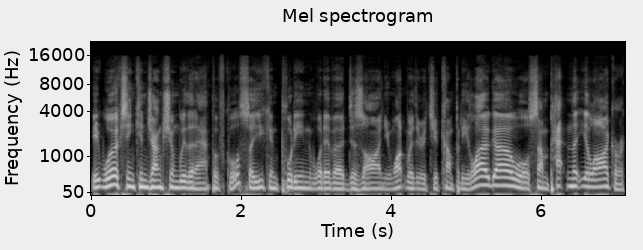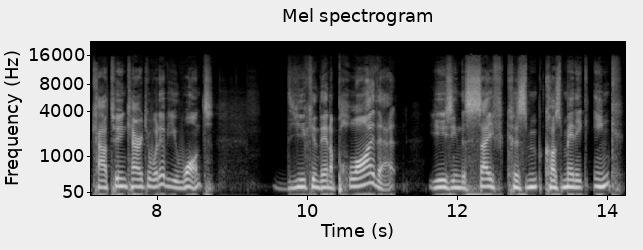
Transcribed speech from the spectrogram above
it works in conjunction with an app of course. So you can put in whatever design you want whether it's your company logo or some pattern that you like or a cartoon character whatever you want. You can then apply that using the safe cos- cosmetic ink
